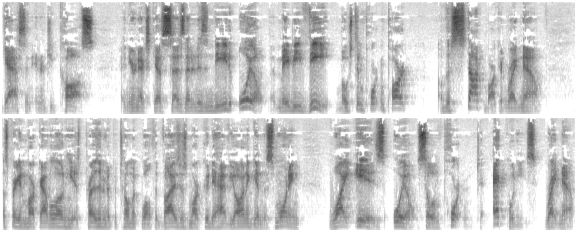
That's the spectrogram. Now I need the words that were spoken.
gas, and energy costs. And your next guest says that it is indeed oil that may be the most important part of the stock market right now. Let's bring in Mark Avallone. He is president of Potomac Wealth Advisors. Mark, good to have you on again this morning. Why is oil so important to equities right now?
